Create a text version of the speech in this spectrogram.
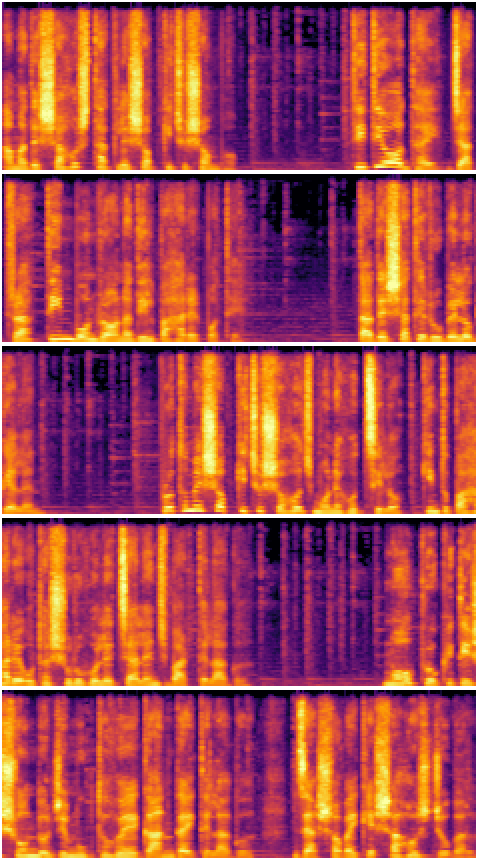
আমাদের সাহস থাকলে সব কিছু সম্ভব। তৃতীয় অধ্যায়, যাত্রা, তিন বোন রওনা দিল পাহাড়ের পথে। তাদের সাথে রুবেলও গেলেন। প্রথমে সবকিছু সহজ মনে হচ্ছিল, কিন্তু পাহাড়ে ওঠা শুরু হলে চ্যালেঞ্জ বাড়তে লাগল। মৌ প্রকৃতির সৌন্দর্যে মুগ্ধ হয়ে গান গাইতে লাগল, যা সবাইকে সাহস যোগাল।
